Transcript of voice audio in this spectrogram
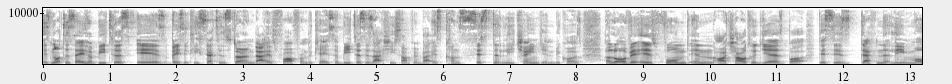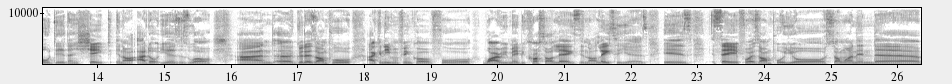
it's not to say habitus is basically set in stone. That is far from the case. Habitus is actually something that is consistently changing because a lot of it is formed in our childhood years, but this is definitely molded and shaped in our adult years as well. And a good example I can even think of for why we maybe cross our legs in our later years is say for example you're someone in the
